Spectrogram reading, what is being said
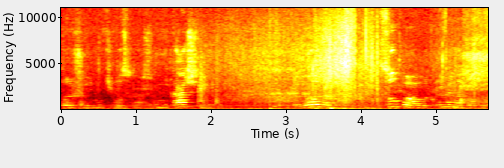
больше ничего скажем, ни каши, ни бутербродов, ни супа, а вот именно такого.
